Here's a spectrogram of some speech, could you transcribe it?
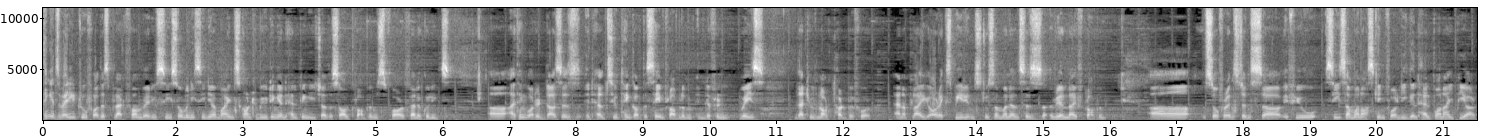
think it's very true for this platform where you see so many senior minds contributing and helping each other solve problems for fellow colleagues. Uh, I think what it does is it helps you think of the same problem in different ways that you've not thought before and apply your experience to someone else's real life problem. Uh, so, for instance, uh, if you see someone asking for legal help on IPR,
